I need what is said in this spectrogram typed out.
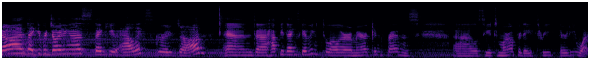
On, thank you for joining us. Thank you, Alex. Great job. And uh, happy Thanksgiving to all our American friends. Uh, we'll see you tomorrow for day 331.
